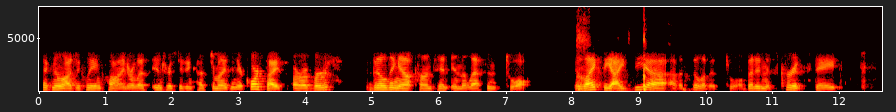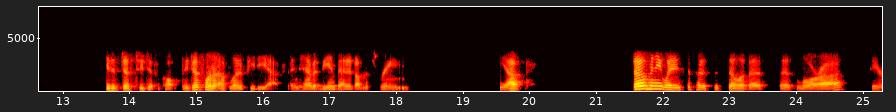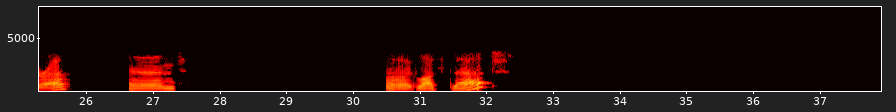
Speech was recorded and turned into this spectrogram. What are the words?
technologically inclined or less interested in customizing their course sites are averse to building out content in the lessons tool. They like the idea of a syllabus tool, but in its current state, it is just too difficult. They just want to upload a PDF and have it be embedded on the screen. Yep. So many ways to post a syllabus, says Laura, Sarah, and I've lost that.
